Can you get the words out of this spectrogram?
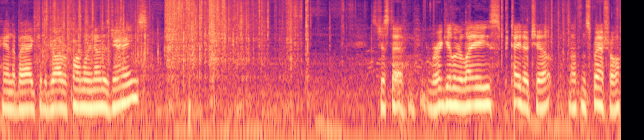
Hand the bag to the driver formerly known as James. It's just a regular Lay's potato chip, nothing special.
